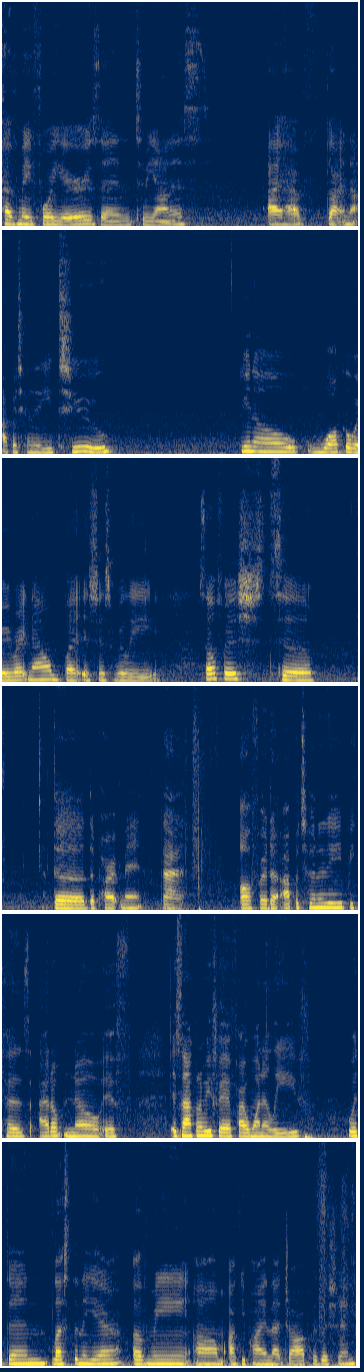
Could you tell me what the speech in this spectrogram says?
have made four years, and to be honest, I have gotten the opportunity to, you know, walk away right now, but it's just really selfish to the department that offered the opportunity because I don't know if it's not going to be fair if I want to leave within less than a year of me um, occupying that job position.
